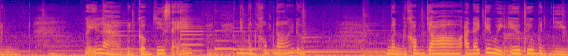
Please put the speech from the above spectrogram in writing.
mình nghĩ là mình cần chia sẻ. Nhưng mình không nói được. Mình không cho anh ấy cái quyền yêu thương mình nhiều.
